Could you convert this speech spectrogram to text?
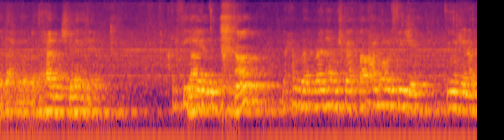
بتحل مشكلة كثيرة. لكن ها؟ الحين ما لها مشكلة الطاقة. اللي هو الفيجي فيوجي هناك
